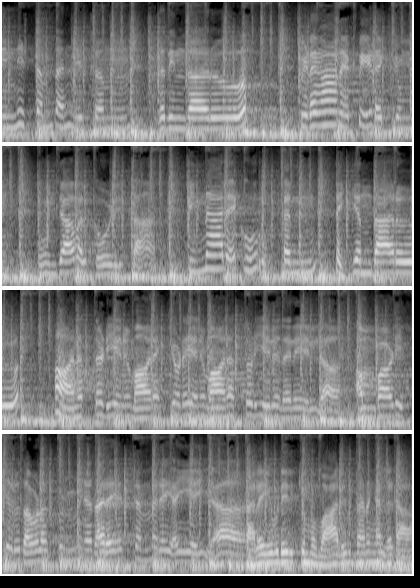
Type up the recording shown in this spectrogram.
നിന്നിട്ടം തന്നിട്ടം ഗതിന്താരോ പിടകാനെ പിടയ്ക്കും പൂഞ്ചാവൽ കോഴിത്താൻ പിന്നാലെ കൂറുക്കൻ തെയ്യന്താരോ? ആനത്തടിയനും ആനയ്ക്കൊടയനും ആനത്തൊടിയന് നിലയില്ല. അമ്പാടി ചെറു തവളക്കുഞ്ഞിന് തലയറ്റം വരെ അയ്യയ്യ. തല ഇവിടെ ഇരിക്കുമ്പോ വാലിൽ നനങ്ങല്ലടാ.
